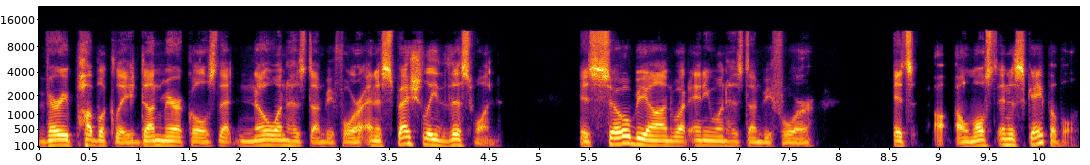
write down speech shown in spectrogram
very publicly done miracles that no one has done before and especially this one is so beyond what anyone has done before it's almost inescapable.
